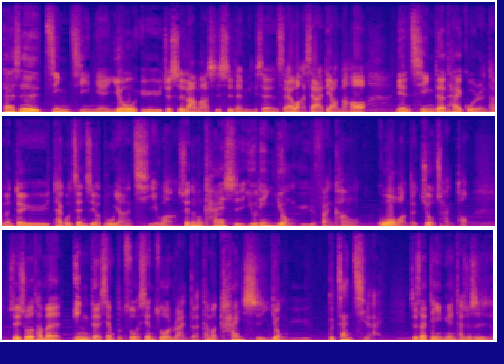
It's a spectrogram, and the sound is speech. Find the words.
但是近几年，由于就是拉玛十世的名声实在往下掉，然后年轻的泰国人他们对于泰国政治有不一样的期望，所以他们开始有点勇于反抗过往的旧传统。所以说，他们硬的先不做，先做软的。他们开始勇于不站起来。就是在电影院，他就是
